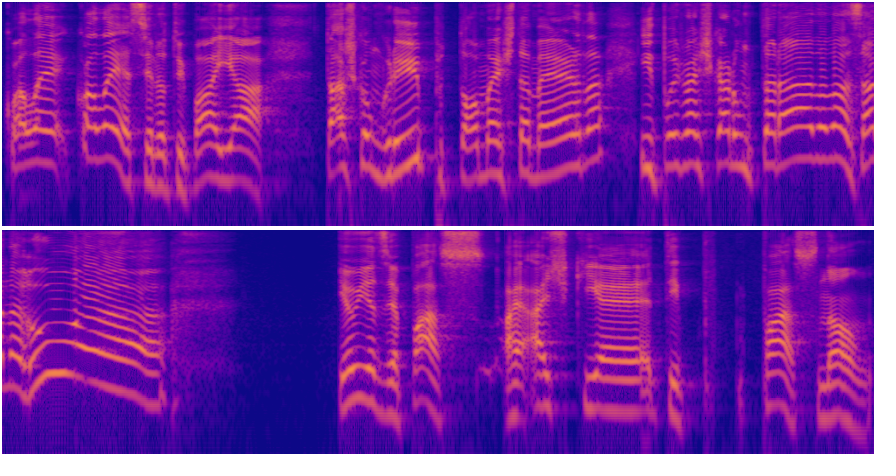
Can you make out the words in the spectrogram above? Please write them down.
qual é, qual é a cena? Tipo, ah, já, estás com gripe, toma esta merda e depois vais ficar um tarado a dançar na rua. Eu ia dizer passo, acho que é tipo passo, não,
